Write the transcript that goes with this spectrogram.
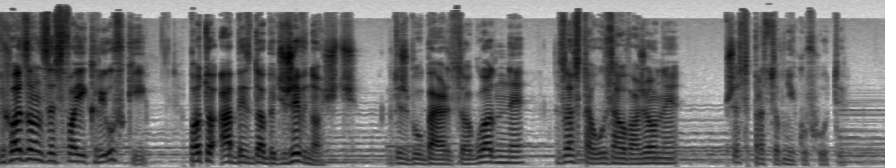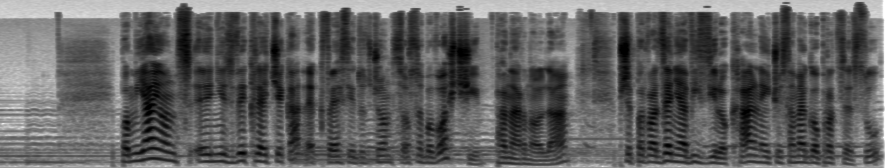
Wychodząc ze swojej kryjówki, po to aby zdobyć żywność, gdyż był bardzo głodny, został zauważony przez pracowników huty. Pomijając y, niezwykle ciekawe kwestie dotyczące osobowości pana Arnolda, przeprowadzenia wizji lokalnej czy samego procesu,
